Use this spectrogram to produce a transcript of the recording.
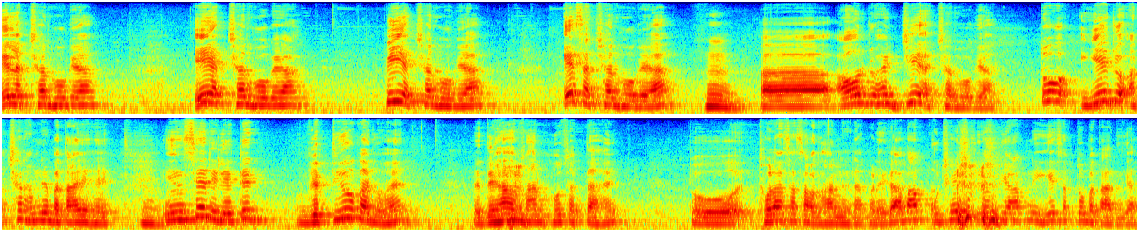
एल अक्षर हो गया ए अक्षर हो गया पी अक्षर हो गया एस अक्षर हो गया हम्म। अ, और जो है जे अक्षर हो गया। तो ये जो अक्षर हमने बताए हैं इनसे रिलेटेड व्यक्तियों का जो है देहावसान हो सकता है। तो थोड़ा सा सावधान रहना पड़ेगा। अब आप पूछें कि आपने ये सब तो बता दिया।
